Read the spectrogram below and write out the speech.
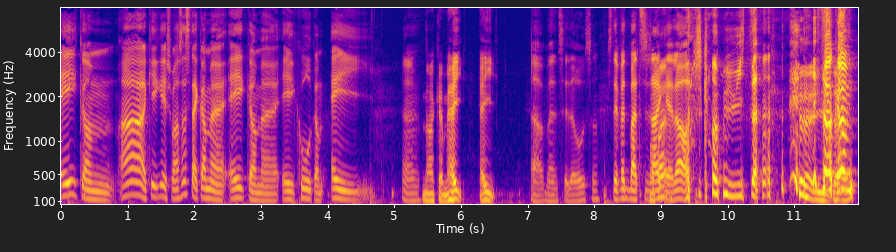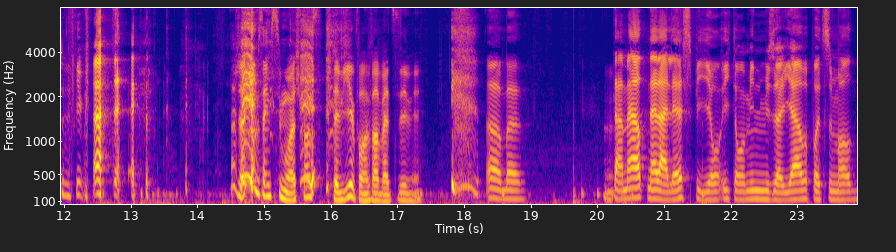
A, comme. Ah, ok, ok. Je pensais que c'était comme un A, comme un A cool, comme A. Hein? Non, comme « Hey! Hey! Ah, man, c'est drôle ça. Tu t'es fait baptiser à quel âge? Comme 8 ans. » Ils sont comme. des pattes. Ah, J'avais comme 5-6 mois, je pense. J'étais vieux pour me faire baptiser, mais... Ah, man. Ta mère tenait la laisse, pis ils, ont- ils t'ont mis une muselière pour pas que tu mordes.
